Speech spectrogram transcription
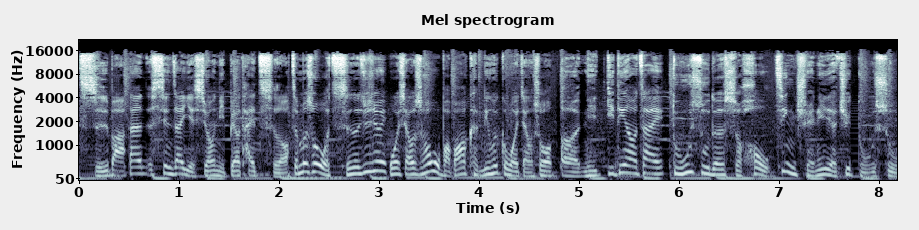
迟吧，但现在也希望你不要太迟哦。怎么说我迟呢？就是因为我小时候，我爸爸肯定会跟我讲说，呃，你一定要在读书的时候尽全力的去读书，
